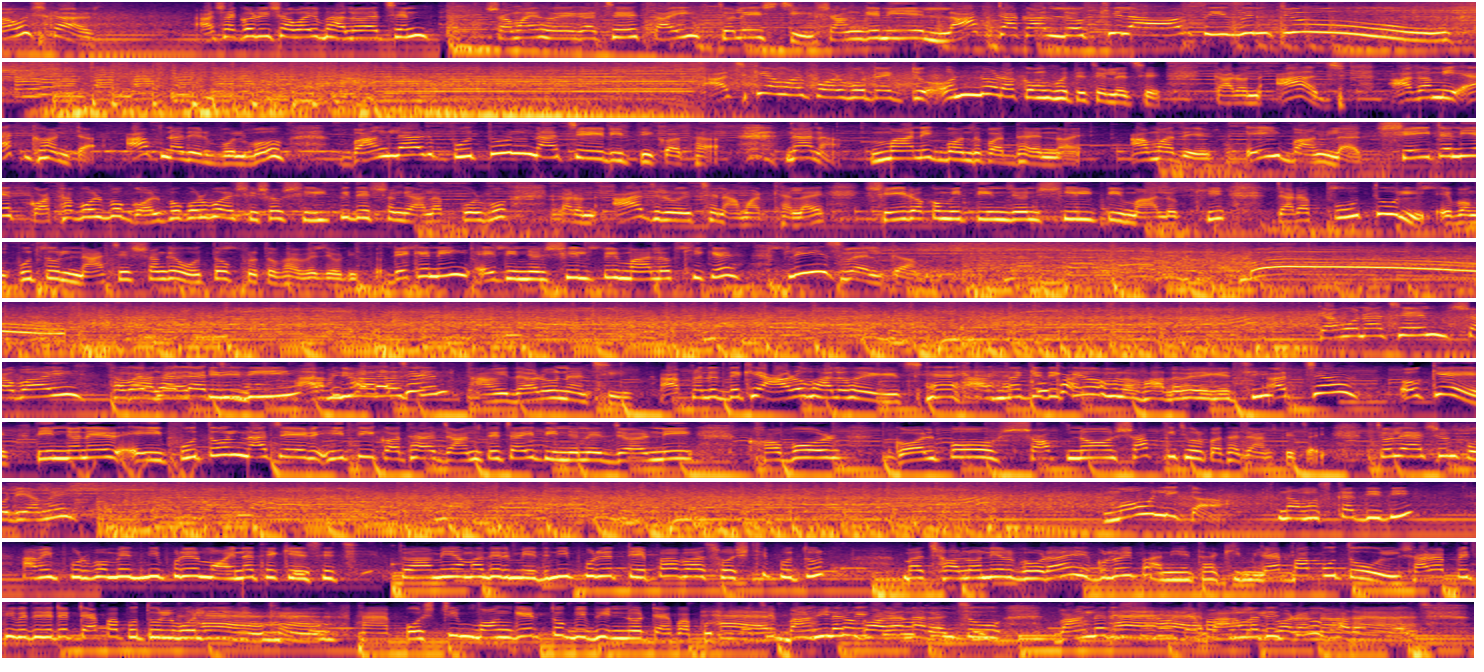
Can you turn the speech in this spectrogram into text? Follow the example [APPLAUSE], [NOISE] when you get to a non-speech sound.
নমস্কার। আশা করি সবাই ভালো আছেন। সময় হয়ে গেছে, তাই চলে এসেছি। সঙ্গে নিয়ে লাখ টাকার লক্ষ্মী লাভ সিজন টু আজকে আমার পর্বটা একটু অন্যরকম হতে চলেছে, কারণ আজ আগামী এক ঘণ্টা আপনাদের বলব বাংলার পুতুল নাচের রীতিকথা। না না, মানিক বন্দ্যোপাধ্যায়ের নয়। আমাদের, এই বাংলার। সেইটা নিয়ে কথা বলব, গল্প করব আর সেসব শিল্পীদের সঙ্গে আলাপ করব। কারণ আজ রয়েছেন আমার খেলায় সেই রকমই তিনজন শিল্পী মা লক্ষ্মী, যারা পুতুল এবং পুতুল নাচের সঙ্গে ওতপ্রোতভাবে জড়িত। ডেকে নিই এই তিনজন শিল্পী মা লক্ষ্মীকে। প্লিজ ওয়েলকাম আছেন সবাই? সবাই ভালো আছি দিদি? আপনি ভালো আছেন? আমি দারুণ আছি। আপনাদের দেখে আরও ভালো হয়ে গেছে। হ্যাঁ আপনাকে দেখেও আমরা ভালো হয়ে গেছি। আচ্ছা ওকে। তিনজনের এই পুতুল নাচের ইতি কথা জানতে চাই তিনজনের জার্নি খবর গল্প স্বপ্ন সব কিছুর কথা জানতে চাই। চলে আসুন পোডিয়ামে। মৌলিকা। নমস্কার দিদি। আমি পূর্ব মেদিনীপুরের ময়না থেকে এসেছি। তো আমি আমাদের মেদিনীপুরের টেপা বা ষষ্ঠী পুতুল বা ছলনের ঘোড়া এগুলোই বানিয়ে থাকি। ট্যাপা পুতুল সারা পৃথিবীতে যেটা ট্যাপা পুতুল বলে হ্যাঁ, বিখ্যাত। হ্যাঁ। হ্যাঁ পশ্চিমবঙ্গের তো বিভিন্ন ট্যাপা পুতুল হ্যাঁ, আছে ঘরানার কিন্তু বাংলাদেশেরও ট্যাপা পুতুল ঘরানা।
